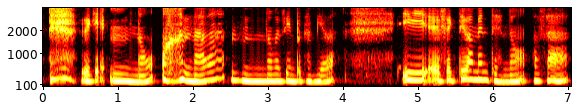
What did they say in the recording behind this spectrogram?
De que, mm, no, nada, no me siento cambiada. Y efectivamente, ¿no? O sea,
